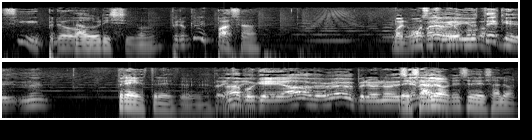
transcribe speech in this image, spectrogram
Sí, pero. Está durísimo. ¿Pero qué les pasa? Bueno, vamos Bueno, a subir ¿Y usted qué? ¿No? Tres, tres. eh. Tres, Ah, porque. Ah, bebé, pero no De decía salón, nada. ese de salón.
